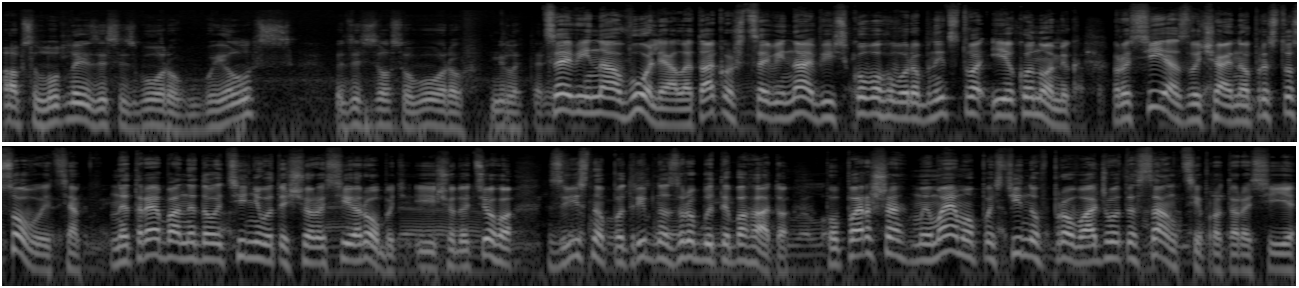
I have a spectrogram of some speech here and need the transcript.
Absolutely, this is war of wills. Це війна волі, але також це війна військового виробництва і економік. Росія, звичайно, пристосовується. Не треба недооцінювати, що Росія робить. І щодо цього, звісно, потрібно зробити багато. По-перше, ми маємо постійно впроваджувати санкції проти Росії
